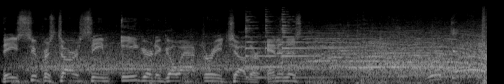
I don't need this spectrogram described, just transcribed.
These superstars seem eager to go after each other. And in this... We're down.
